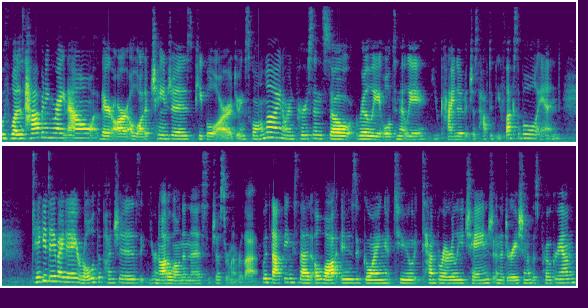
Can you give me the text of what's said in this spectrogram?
with what is happening right now, there are a lot of changes. People are doing school online or in person. So really, ultimately, you kind of just have to be flexible and take it day by day, roll with the punches. You're not alone in this, just remember that. With that being said, a lot is going to temporarily change in the duration of this program.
